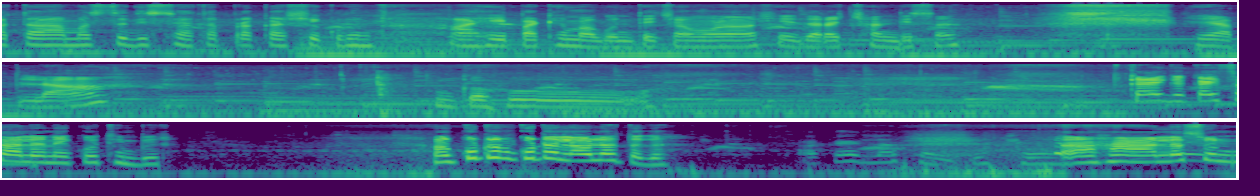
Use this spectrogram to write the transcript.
आता मस्त दिसतं आता प्रकाश इकडून आहे पाठीमागून त्याच्यामुळं हे जरा छान दिसन. हे आपला गहू. काय ग काय चालं नाही कोथिंबीर. आणि कुठून कुठं लावलं होतं ग? हा लसूण.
